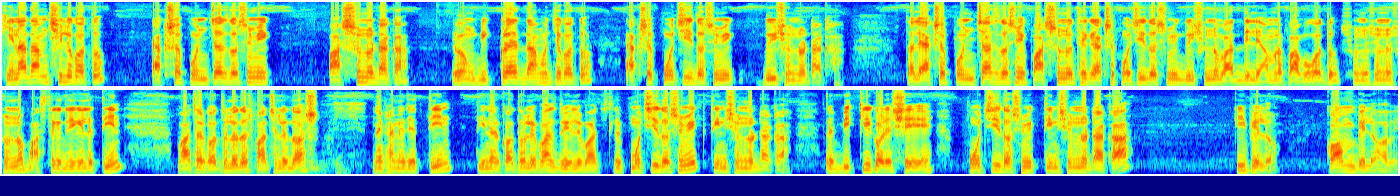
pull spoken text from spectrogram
কেনা দাম ছিল কত? একশো পঞ্চাশ দশমিক পাঁচ শূন্য টাকা এবং বিক্রয়ের দাম হচ্ছে কত? একশো পঁচিশ দশমিক দুই শূন্য টাকা। তাহলে একশো পঞ্চাশ দশমিক পাঁচ শূন্য থেকে একশো পঁচিশ দশমিক দুই শূন্য বাদ দিলে আমরা পাবো কত? শূন্য শূন্য শূন্য, পাঁচ থেকে দুই গেলে তিন, পাঁচ আর কত হলে দশ? পাঁচ হলে দশ। এখানে যে তিন, তিনের কত হলে পাঁচ? দুই হলে পাঁচ। তাহলে পঁচিশ দশমিক তিন শূন্য টাকা। তাহলে বিক্রি করে সে পঁচিশ দশমিক তিন শূন্য টাকা কী পেল? কম পেলে হবে।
